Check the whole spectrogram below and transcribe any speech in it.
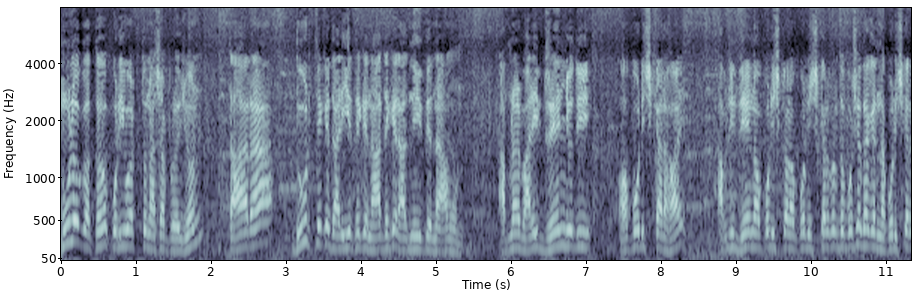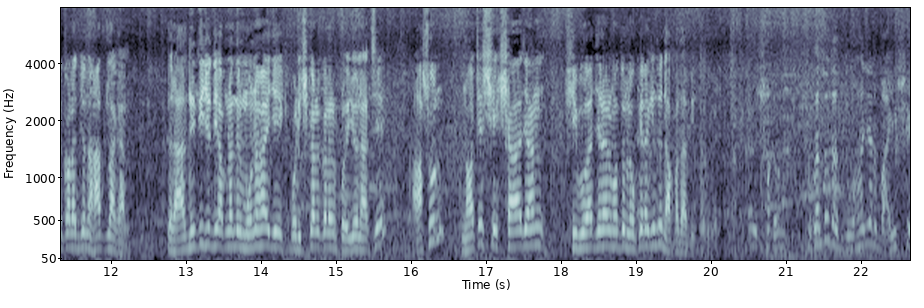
মূলগত পরিবর্তন আসা প্রয়োজন, তারা দূর থেকে দাঁড়িয়ে থেকে না দেখে রাজনীতিতে নামুন। আপনার বাড়ির ড্রেন যদি অপরিষ্কার হয়। আপনি ড্রেন অপরিষ্কার অপরিষ্কার করে তো বসে থাকেন না, পরিষ্কার করার জন্য হাত লাগান। তো রাজনীতি যদি আপনাদের মনে হয় যে পরিষ্কার করার প্রয়োজন আছে, আসুন নচে শেখ শাহজাহান, শিবু হাজারার মতো লোকেরা কিন্তু দাপাদাপি করবে। সুকান্ত দা দু হাজার বাইশে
